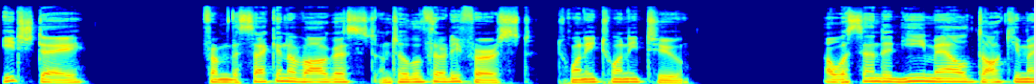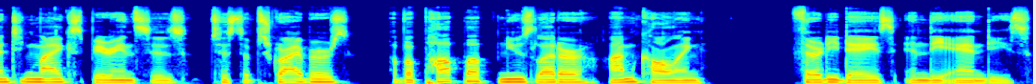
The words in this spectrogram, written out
Each day, from the 2nd of August until the 31st, 2022, I will send an email documenting my experiences to subscribers of a pop up newsletter I'm calling 30 Days in the Andes.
